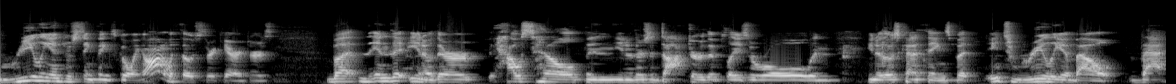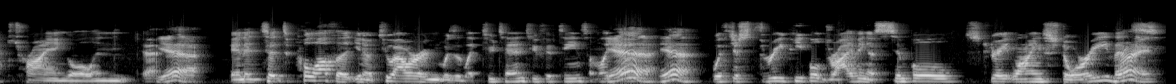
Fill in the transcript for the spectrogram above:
some really interesting things going on with those three characters. But in the you know there are house help, and you know there's a doctor that plays a role, and you know those kind of things. But it's really about that triangle, and uh, yeah, and it, to, to pull off a you know two hour and was it like 210 215 something like that yeah, yeah. with just three people driving a simple straight line story that's Right.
